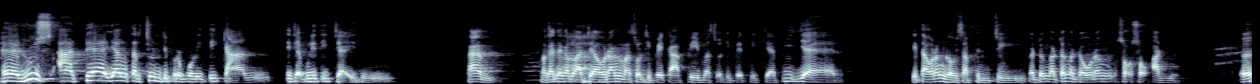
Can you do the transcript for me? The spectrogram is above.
Harus ada yang terjun di perpolitikan. Tidak boleh tidak itu. Paham? Makanya kalau ada orang masuk di PKB, masuk di P3, biar. Kita orang nggak usah benci. Kadang-kadang ada orang sok-sokan. Eh?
